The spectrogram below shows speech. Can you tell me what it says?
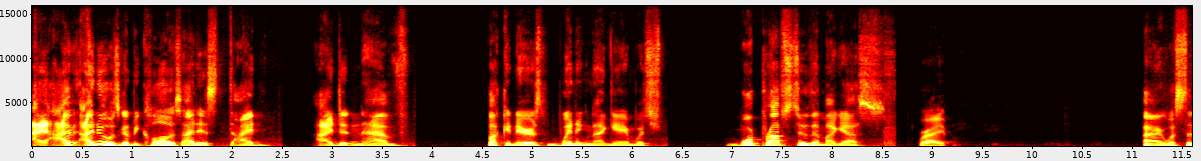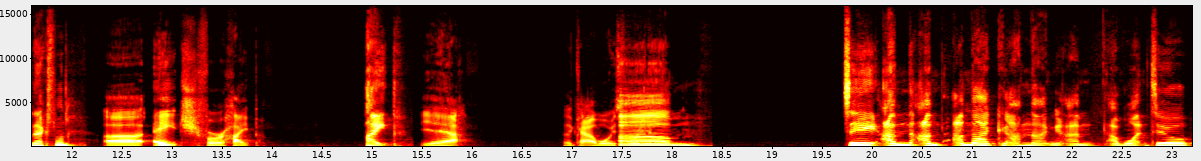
I, I I knew it was gonna be close. I just I I didn't have Buccaneers winning that game, which more props to them, I guess. Right. All right, what's the next one? Uh, H for hype. Hype. Yeah. The Cowboys for you. Um. See, I'm I'm I'm not I'm not I'm I want to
